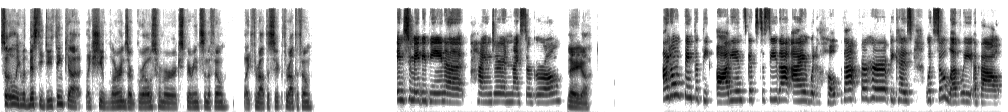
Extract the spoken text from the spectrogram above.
So like with misty do you think uh like she learns or grows from her experience in the film like throughout the throughout the film? Into maybe being a kinder and nicer girl. There you go I don't think that the audience gets to see that. I would hope that for her because what's so lovely about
